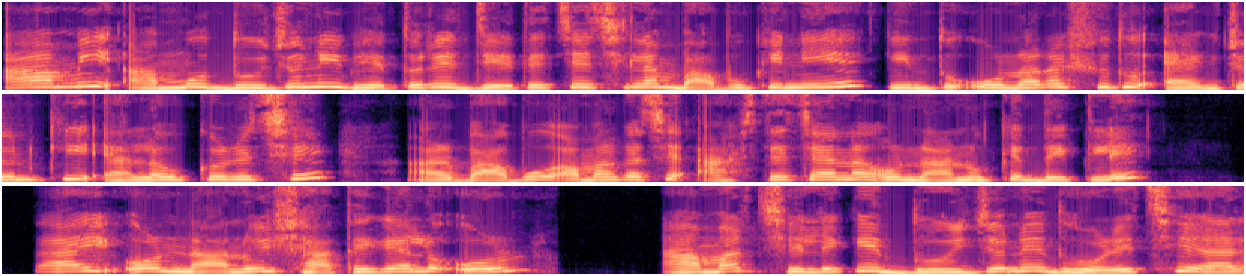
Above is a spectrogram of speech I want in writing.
আমি, আম্মু দুজনই ভেতরে যেতে চেয়েছিলাম বাবুকে নিয়ে, কিন্তু ওনারা শুধু একজনকে অ্যালাউ করেছে, আর বাবু আমার কাছে আসতে চায় না ওর নানুকে দেখলে। তাই ওর নানুই সাথে গেল ওর। আমার ছেলেকে দুইজনে ধরেছে আর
